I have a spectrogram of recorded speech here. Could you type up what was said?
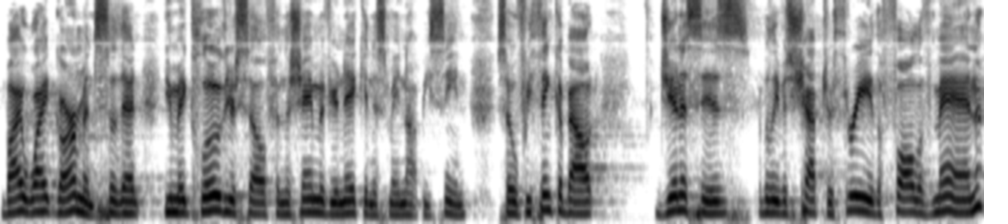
Buy white garments so that you may clothe yourself and the shame of your nakedness may not be seen. So if we think about Genesis, I believe it's chapter 3, the fall of man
